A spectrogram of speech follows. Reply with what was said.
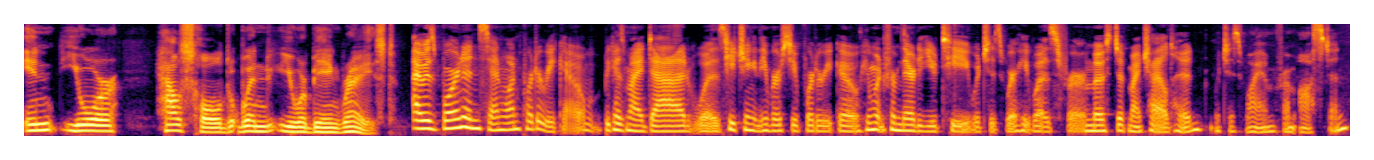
in your household when you were being raised? I was born in San Juan, Puerto Rico, because my dad was teaching at the University of Puerto Rico. He went from there to UT, which is where he was for most of my childhood, which is why I'm from Austin.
